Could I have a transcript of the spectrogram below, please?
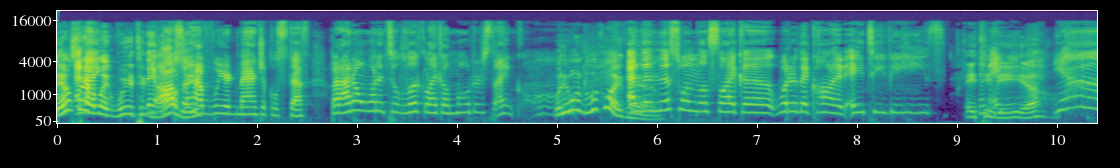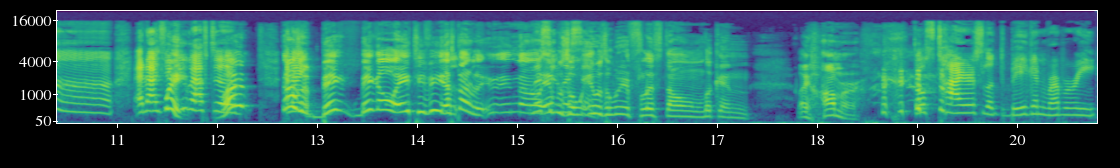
They also And have I- like weird technology. They also have weird magical stuff. But I don't want it to look like a motorcycle. What do you want it to look like? Then? And then this one looks like a what do they call it? ATVs. ATV, ATV? yeah. Yeah. And I think Wait, you have to. what? That was I- a big, big old ATV. That's not really. No, Listen, it was a it was a weird Flintstone looking, like Hummer. Those tires looked big and rubbery.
